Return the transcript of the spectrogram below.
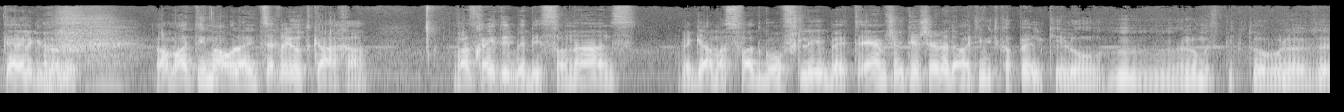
כאלה, גדולים. ואמרתי, מה, אולי אני צריך להיות ככה. ואז חייתי בדיסוננס, וגם השפת גוף שלי בהתאם, כשהייתי יושב לידם הייתי מתקפל, כאילו, אני לא מספיק טוב, אולי זה...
